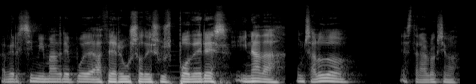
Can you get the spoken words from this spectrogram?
a ver si mi madre puede hacer uso de sus poderes. Y nada, un saludo, hasta la próxima.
